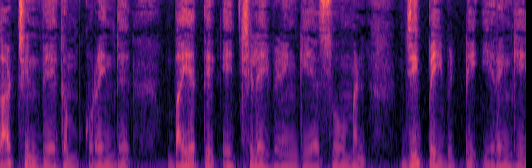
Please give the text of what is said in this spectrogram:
காற்றின் வேகம் குறைந்து பயத்தில் எச்சிலை விழுங்கிய சோமன் ஜீப்பை விட்டு இறங்கி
